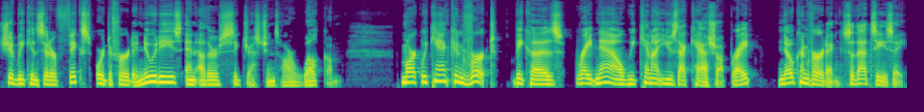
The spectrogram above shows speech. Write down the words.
Should we consider fixed or deferred annuities? And other suggestions are welcome. Mark, we can't convert because right now we cannot use that cash up, right? No converting. So that's easy.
